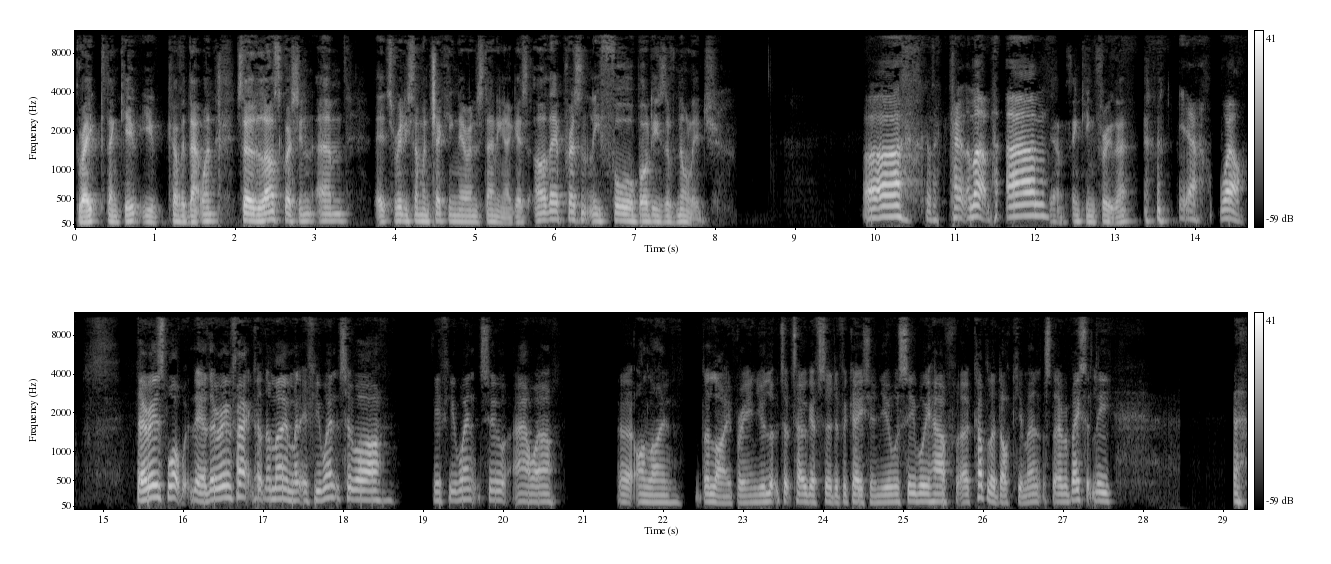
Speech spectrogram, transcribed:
Great. Thank you. You covered that one. So the last question, um, it's really someone checking their understanding, I guess. Are there presently four bodies of knowledge? Uh, gotta count them up. Um, yeah, I'm thinking through that. yeah, well, there is what there. There, in fact, at the moment, if you went to our if you went to our uh, online the library and you looked at TOGAF certification, you will see we have a couple of documents. There are basically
